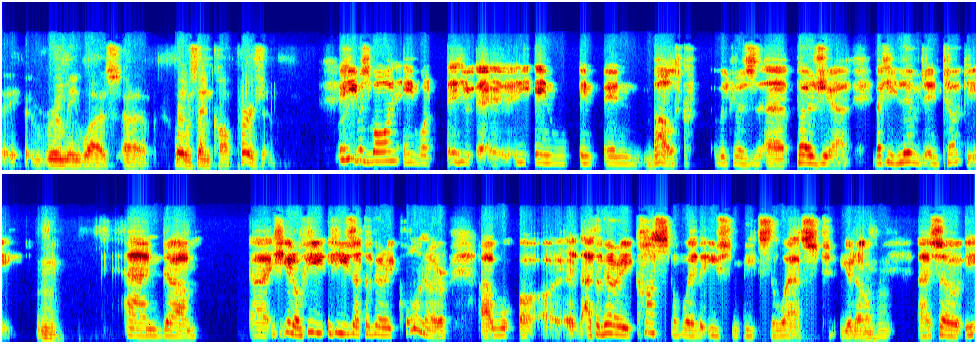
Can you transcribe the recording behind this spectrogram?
uh, Rumi was uh, what was then called Persian. He was born in what he, uh, in in in Balkh, which was uh, Persia, but he lived in Turkey. Mm and um, uh, you know he he's at the very corner, uh, uh, at the very cusp of where the East meets the West. You know, mm-hmm. Uh, so he,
